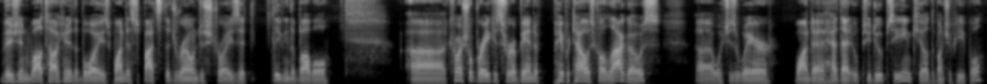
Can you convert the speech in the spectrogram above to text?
Vision, while talking to the boys, Wanda spots the drone, destroys it, leaving the bubble. Uh, commercial break is for a band of paper towels called Lagos, uh, which is where Wanda had that oopsie doopsie and killed a bunch of people.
